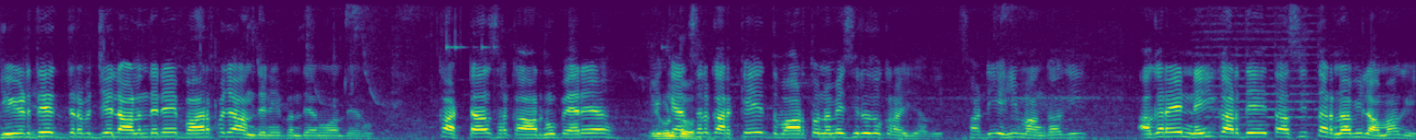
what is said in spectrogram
ਗੇਟ ਦੇ ਦਰਵਾਜ਼ੇ ਲਾ ਲੈਂਦੇ ਨੇ ਬਾਹਰ ਭਜਾਉਂਦੇ ਨੇ ਬੰਦਿਆਂ ਨੂੰ ਆਂਦੇ ਨੂੰ। ਘਾਟਾ ਸਰਕਾਰ ਨੂੰ ਪੈ ਰਿਹਾ ਕੈਂਸਲ ਕਰਕੇ ਦੀਵਾਰ ਤੋਂ ਨਵੇਂ ਸਿਰੇ ਤੋਂ ਕਰਾਈ ਜਾਵੇ। ਸਾਡੀ ਇਹੀ ਮੰਗ ਆ ਕਿ ਅਗਰ ਇਹ ਨਹੀਂ ਕਰਦੇ ਤਾਂ ਅਸੀਂ ਧਰਨਾ ਵੀ ਲਾਵਾਂਗੇ।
